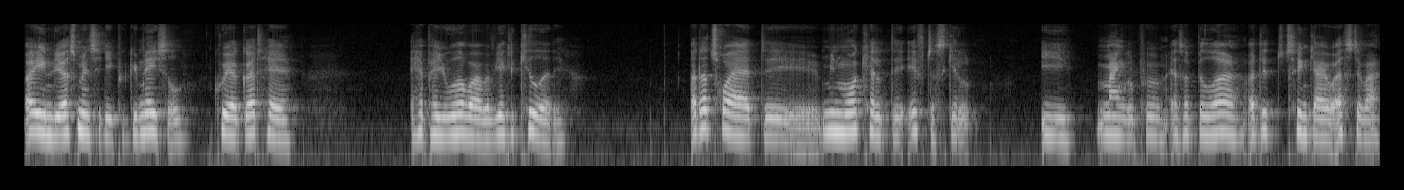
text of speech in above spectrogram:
og egentlig også, mens jeg gik på gymnasiet, kunne jeg godt have, have perioder, hvor jeg var virkelig ked af det. Og der tror jeg, at øh, min mor kaldte det efterskil i mangel på altså bedre, og det tænkte jeg jo også, det var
